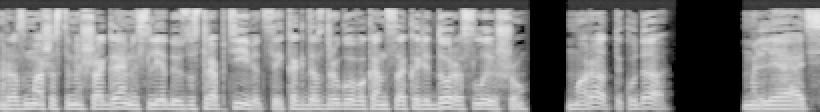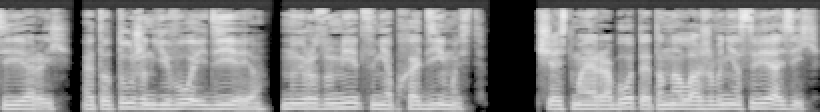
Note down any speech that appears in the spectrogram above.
Размашистыми шагами следую за строптивицей, когда с другого конца коридора слышу. «Марат, ты куда?» Млять, Серый, этот ужин его идея. Ну и, разумеется, необходимость. Часть моей работы — это налаживание связей.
